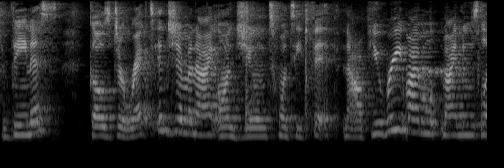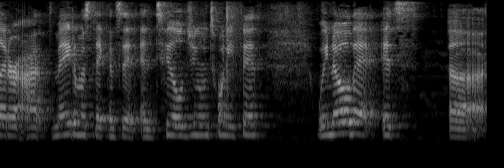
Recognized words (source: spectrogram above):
Venus goes direct in Gemini on June 25th. Now, if you read my my newsletter, I made a mistake and said until June 25th. We know that it's uh,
